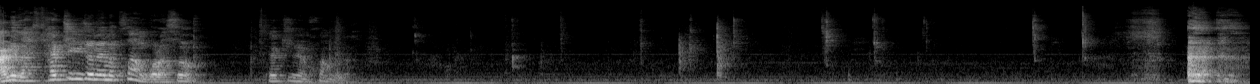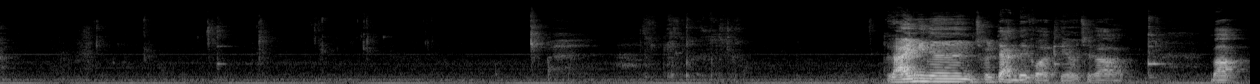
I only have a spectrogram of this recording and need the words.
아니 나 살찌기 전에는 코 안 골았어. 살찌기 전에 코 안 골았어. 라임이는 절대 안 될 것 같아요. 제가 막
